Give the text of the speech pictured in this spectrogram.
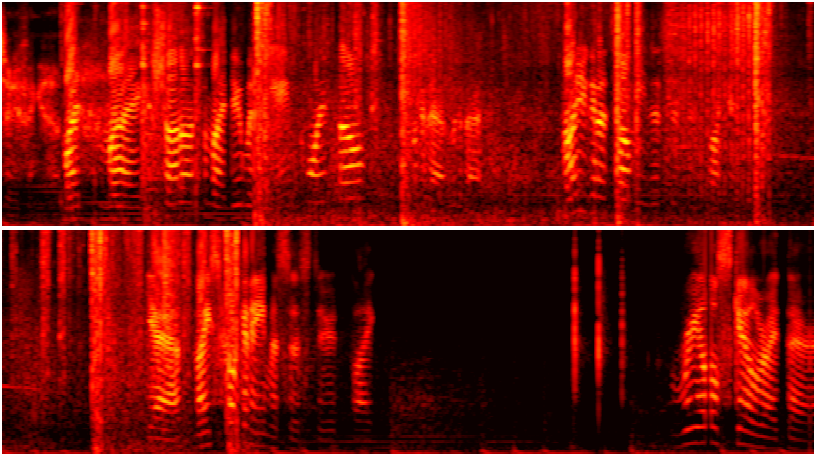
See anything yet. My my shout out to my dude with the aim point though. Look at that, look at that. How are you gonna tell me this isn't fucking Yeah, nice fucking aim assist, dude. Like real skill right there.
